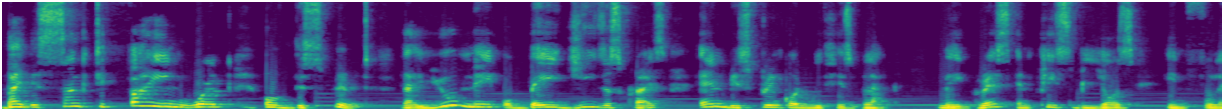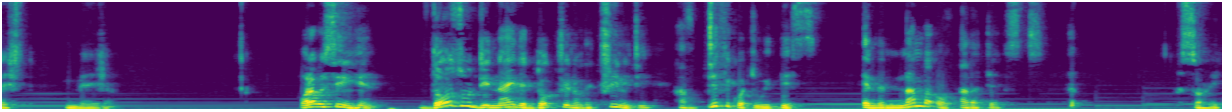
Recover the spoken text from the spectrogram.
by the sanctifying work of the Spirit, that you may obey Jesus Christ and be sprinkled with his blood. May grace and peace be yours in fullest measure. What are we seeing here? Those who deny the doctrine of the Trinity have difficulty with this and a number of other texts. Sorry.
